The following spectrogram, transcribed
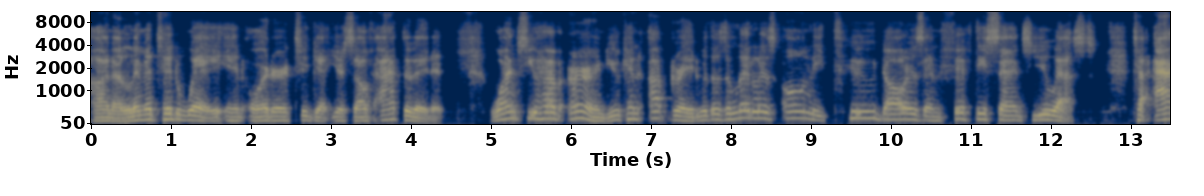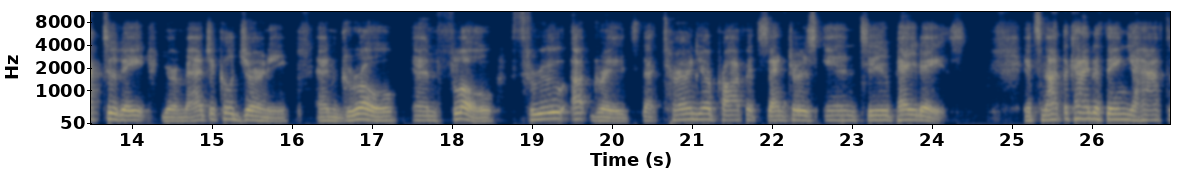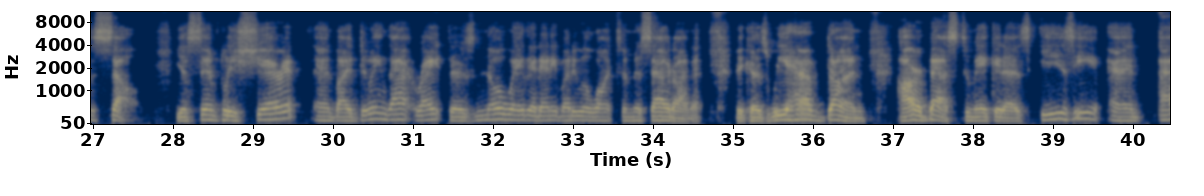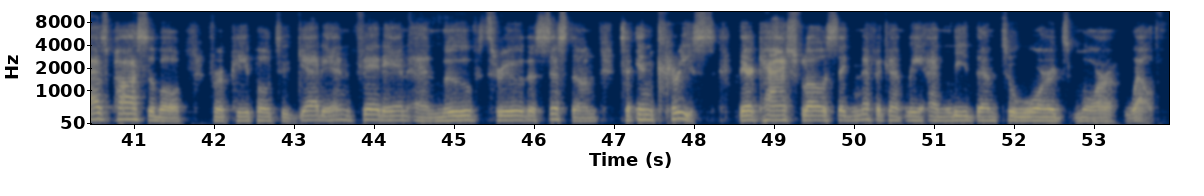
on a limited way in order to get yourself activated. Once you have earned, you can upgrade with as little as only $2.50 US to activate your magical journey and grow and flow through upgrades that turn your profit centers into paydays. It's not the kind of thing you have to sell. You simply share it and by doing that right, there's no way that anybody will want to miss out on it because we have done our best to make it as easy and as possible for people to get in, fit in, and move through the system to increase their cash flow significantly and lead them towards more wealth.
